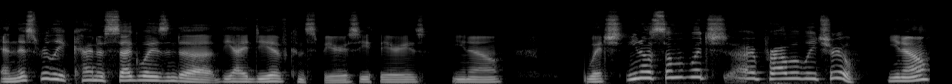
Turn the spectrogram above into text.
and this really kind of segues into the idea of conspiracy theories. You know, which you know some of which are probably true. You know,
